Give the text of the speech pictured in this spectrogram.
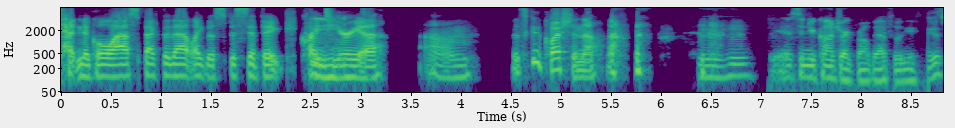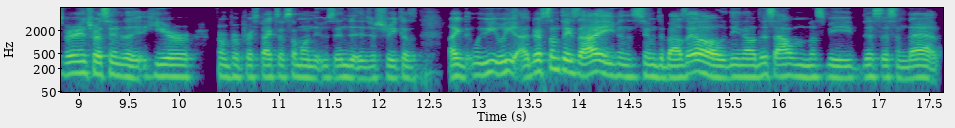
technical aspect of that, like the specific criteria. Um, that's a good question though. Mhm. Yeah, it's in your contract, probably. I feel you. It's very interesting to hear from a perspective of someone who's in the industry because, like, we, we there's some things that I even assumed about. I was like, oh, you know, this album must be this, this, and that.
